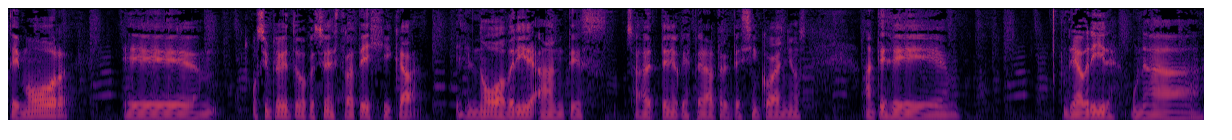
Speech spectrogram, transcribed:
temor eh, o simplemente una cuestión estratégica el no abrir antes, o sea, haber tenido que esperar 35 años antes de, de abrir una,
